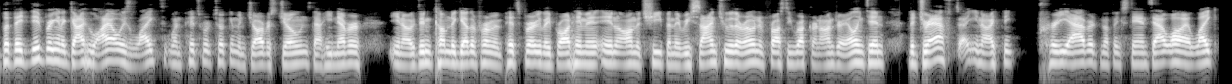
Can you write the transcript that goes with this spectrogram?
But they did bring in a guy who I always liked when Pittsburgh took him and Jarvis Jones. Now he never you know, it didn't come together for him in Pittsburgh. They brought him in, in on the cheap, and they re-signed two of their own in Frosty Rucker and Andre Ellington. The draft, uh, you know, I think pretty average. Nothing stands out. While I like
